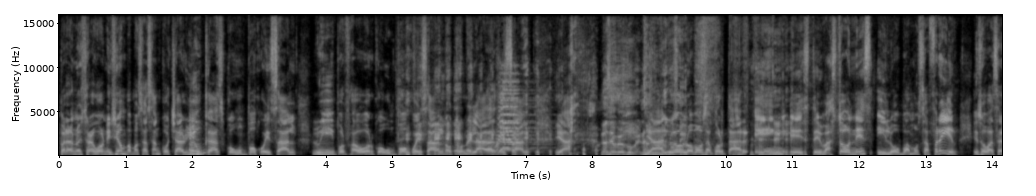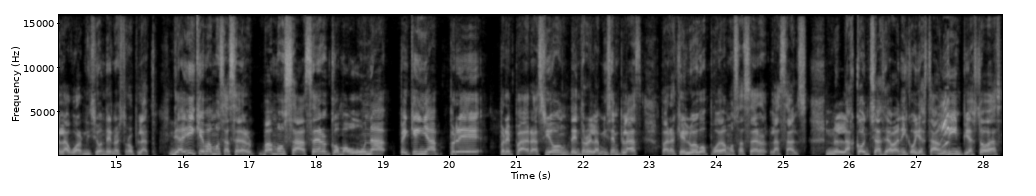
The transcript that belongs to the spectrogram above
Para nuestra guarnición vamos a zancochar yucas con un poco de sal. Luis, por favor, con un poco de sal, no toneladas de sal. ¿ya? No se preocupe, no ya se luego lo vamos a cortar en este, bastones y lo vamos a freír. Eso va a ser la guarnición de nuestro plato. De ahí, ¿qué vamos a hacer? Vamos a hacer como una pequeña pre preparación dentro de la mise en place para que luego podamos hacer la salsa. Las conchas de abanico ya están limpias todas,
